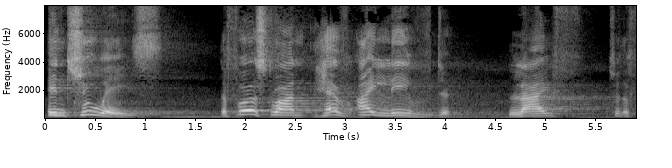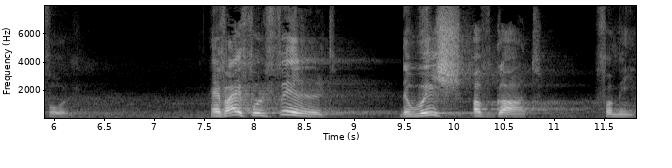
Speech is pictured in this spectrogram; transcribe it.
in two ways. The first one have I lived life to the full? Have I fulfilled the wish of God for me?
